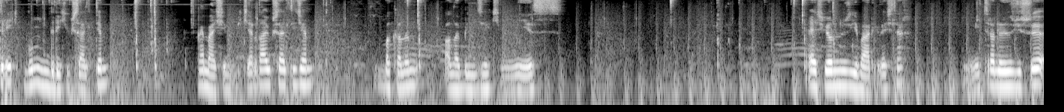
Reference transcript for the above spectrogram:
Direkt bunu direkt yükselttim. Hemen şimdi bir kere daha yükselteceğim. Bakalım alabilecek miyiz? Evet gördüğünüz gibi arkadaşlar. Mitral özcüsü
